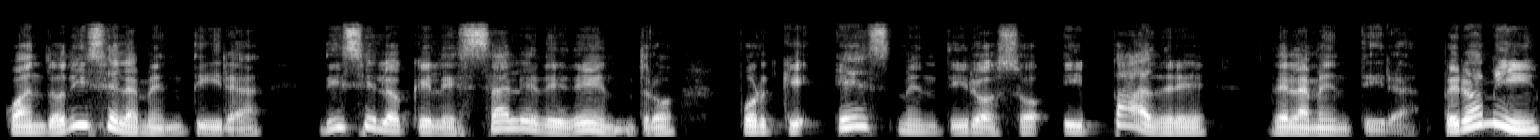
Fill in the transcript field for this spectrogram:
Cuando dice la mentira, dice lo que le sale de dentro, porque es mentiroso y padre de la mentira. Pero a mí,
